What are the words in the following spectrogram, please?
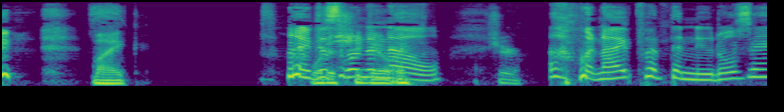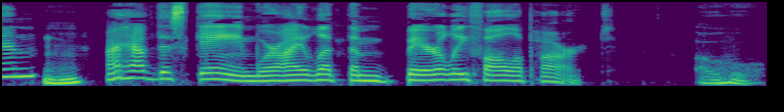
Mike, I What is just want to doing? know Sure. when I put the noodles in, Mm-hmm. I have this game where I let them barely fall apart. Oh.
